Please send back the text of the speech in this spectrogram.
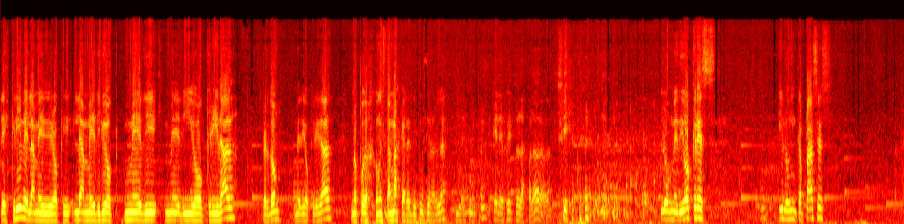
describe la, la medio, medi, mediocridad, perdón, mediocridad, no puedo con esta máscara, es difícil hablar. Es que le filtro las palabras, ¿verdad? Sí. los mediocres y los incapaces,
